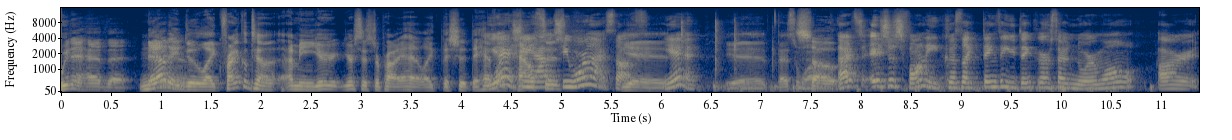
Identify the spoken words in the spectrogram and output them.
We didn't have that. Now they do. Like Franklintown. I mean, your your sister probably had like the shit. They had Yeah, like she houses. had, she wore that stuff. Yeah. yeah. yeah, that's wild. So- That's it's just funny because like things that you think are so normal aren't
